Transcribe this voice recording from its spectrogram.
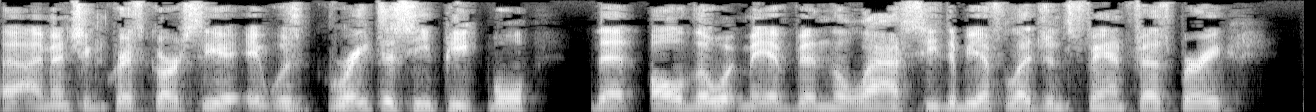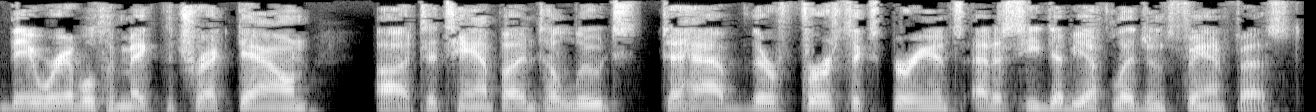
uh, I mentioned Chris Garcia. It was great to see people that although it may have been the last CWF Legends Fan Festbury, they were able to make the trek down, uh, to Tampa and to Lutz to have their first experience at a CWF Legends Fan Fest.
